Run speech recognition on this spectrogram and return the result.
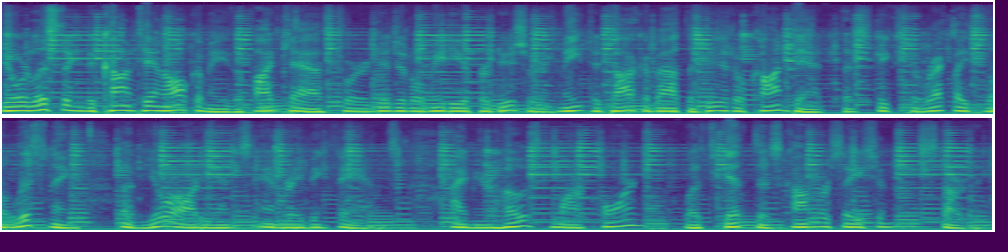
You're listening to Content Alchemy, the podcast where digital media producers meet to talk about the digital content that speaks directly to the listening of your audience and raving fans. I'm your host, Mark Horn. Let's get this conversation started.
